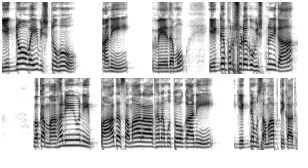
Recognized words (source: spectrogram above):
యజ్ఞో వై విష్ణు అని వేదము. యజ్ఞపురుషుడగు విష్ణునిగా ఒక మహనీయుని పాద సమారాధనముతో గాని యజ్ఞము సమాప్తి కాదు.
